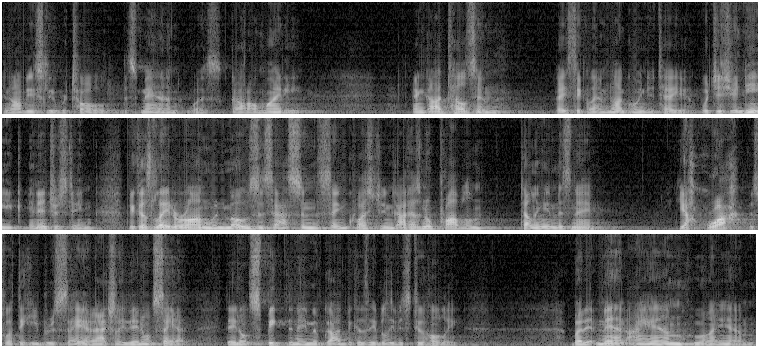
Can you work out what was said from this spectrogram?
and obviously we're told this man was God Almighty. And God tells him, basically, I'm not going to tell you, which is unique and interesting because later on, when Moses asks him the same question, God has no problem telling him his name. Yahweh is what the Hebrews say, and actually, they don't say it. They don't speak the name of God because they believe it's too holy but it meant I am who I am.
